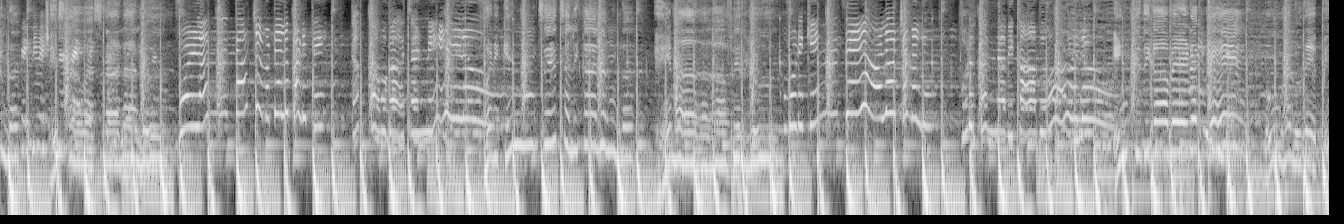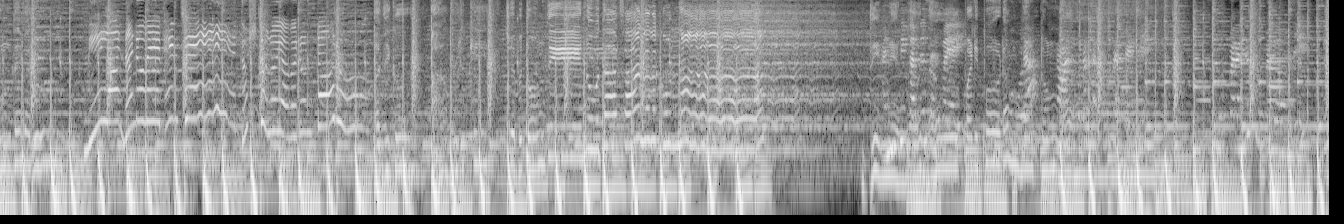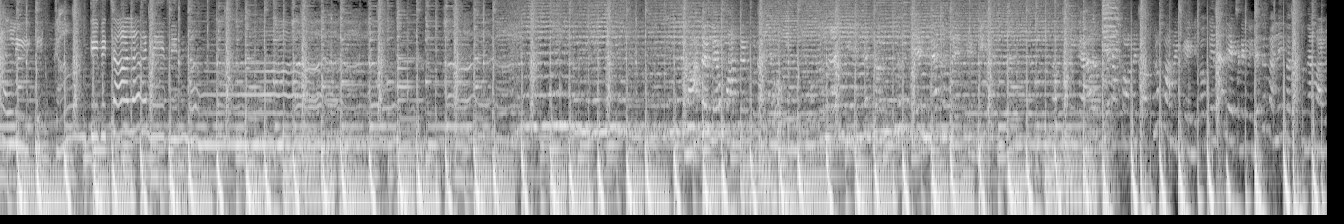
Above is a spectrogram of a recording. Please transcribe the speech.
సమ్మర్లో చేస్తావా స్నానాలు వణికించే చలికాలంలో ఏమా ఆవిర్లు ఇంటిదిగా వేడక్కే ఊహలు రేపిందెవరు? నీలా నన్ను వేధించే పడిపోవడం అంటున్నా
